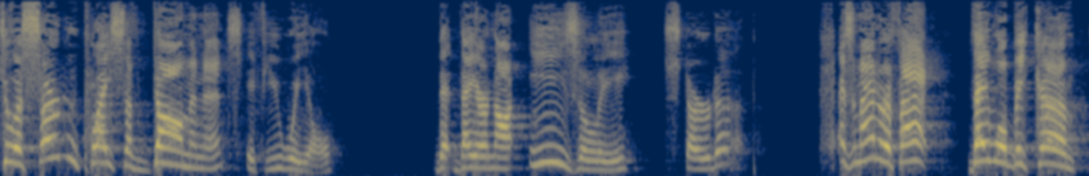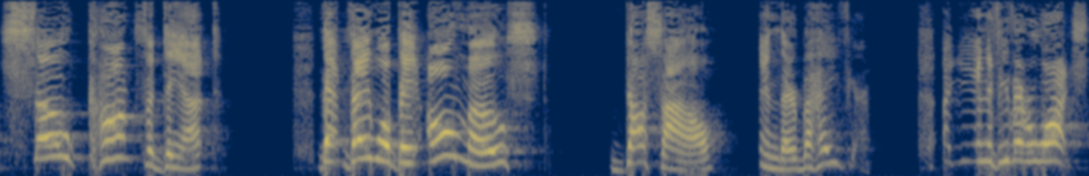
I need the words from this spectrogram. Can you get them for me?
to a certain place of dominance, if you will, that they are not easily stirred up. As a matter of fact, they will become so confident that they will be almost docile in their behavior. Uh, and if you've ever watched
